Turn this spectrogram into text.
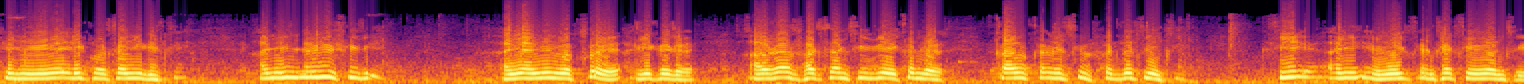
हे निर्णय एक वर्षांनी घेतले. आणि नवी स्थिती. आणि आम्ही बघतोय अलीकडे. आझाद पाटलांची जी एकंदर काम करण्याची पद्धती होती. ती आणि रोहित यांच्या चेहऱ्यांची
